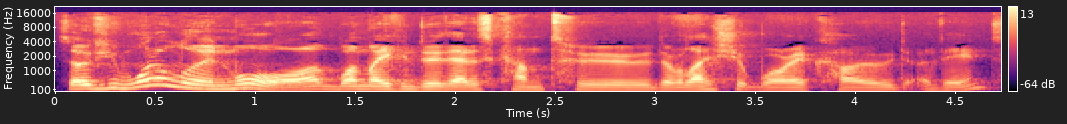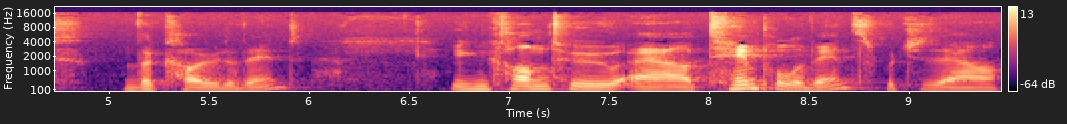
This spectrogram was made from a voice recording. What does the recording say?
So if you want to learn more, one way you can do that is come to the Relationship Warrior Code event, the Code event. You can come to our temple events, which is our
